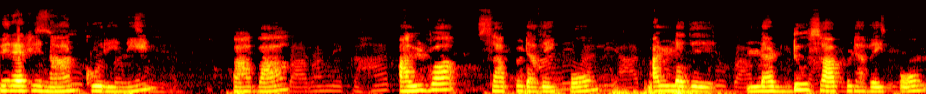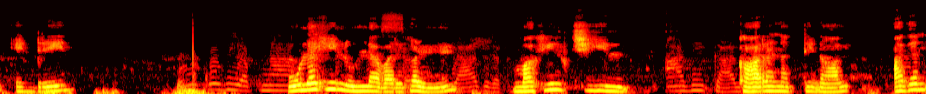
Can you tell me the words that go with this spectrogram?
பிறகு நான் கூறினேன் பாபா அல்வா சாப்பிட வைப்போம் அல்லது லட்டு சாப்பிட வைப்போம் என்றேன். உலகில் உள்ளவர்கள் மகிழ்ச்சியில் காரணத்தினால் அதன்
